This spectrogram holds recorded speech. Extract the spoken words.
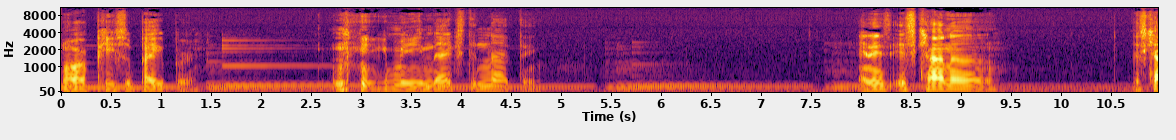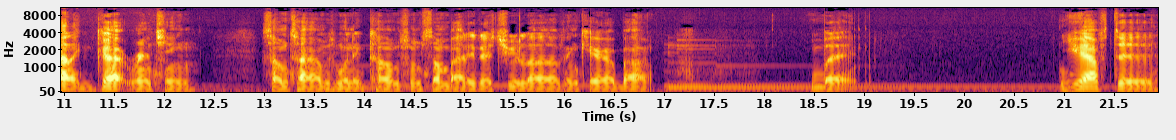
or a piece of paper. you mean next to nothing. And it's it's kind of it's kind of gut wrenching sometimes when it comes from somebody that you love and care about. But you have to,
